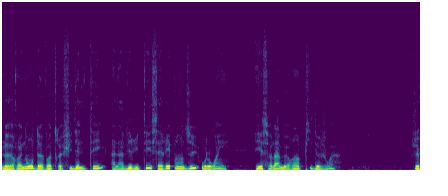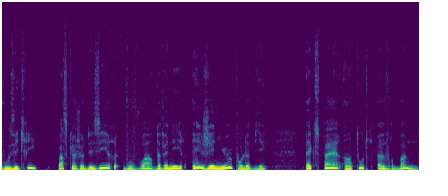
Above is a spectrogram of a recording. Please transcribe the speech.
Le renom de votre fidélité à la vérité s'est répandu au loin, et cela me remplit de joie. Je vous écris parce que je désire vous voir devenir ingénieux pour le bien, expert en toute œuvre bonne.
